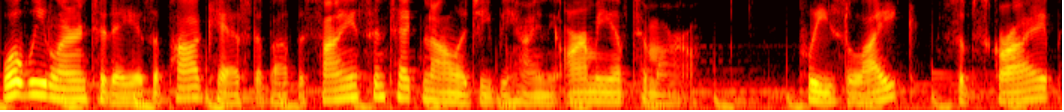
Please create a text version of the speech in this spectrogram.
What we learned today is a podcast about the science and technology behind the Army of Tomorrow. Please like, subscribe,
